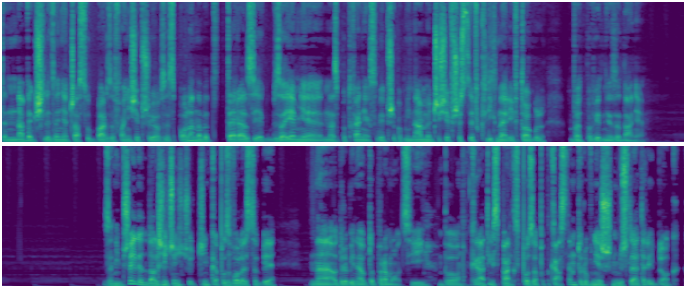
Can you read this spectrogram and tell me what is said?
ten nawyk śledzenia czasu bardzo fajnie się przyjął w zespole. Nawet teraz, jak wzajemnie na spotkaniach sobie przypominamy, czy się wszyscy wkliknęli w toggle w odpowiednie zadanie. Zanim przejdę do dalszej części odcinka, pozwolę sobie na odrobinę autopromocji, bo Creative Sparks poza podcastem to również newsletter i blog,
